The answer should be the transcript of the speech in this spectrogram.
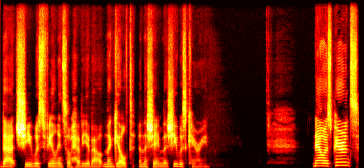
that she was feeling so heavy about and the guilt and the shame that she was carrying. Now, as parents,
